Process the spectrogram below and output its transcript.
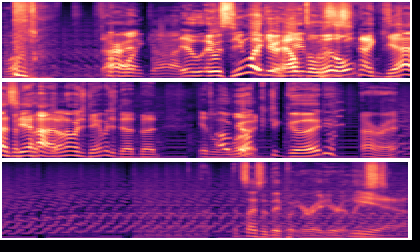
Whoa. All right. Oh my god. It, it seemed like it helped it a little. I guess, yeah. I don't know how much damage it did, but it oh, looked good. good. All right. It's nice that they put you right here at least. Yeah.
